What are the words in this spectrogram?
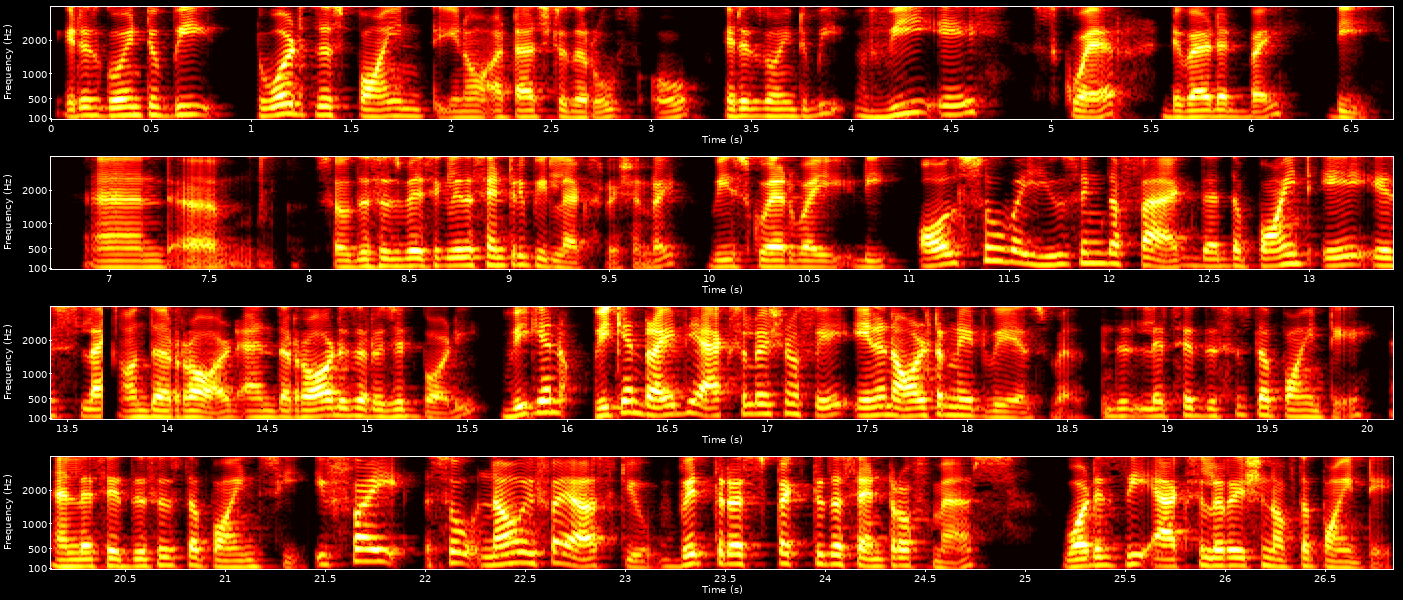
it is going to be towards this point, you know, attached to the roof O, it is going to be VA square divided by D and um, so this is basically the centripetal acceleration right? V square by d. Also by using the fact that the point a is like on the rod and the rod is a rigid body we can we can write the acceleration of a in an alternate way as well. Let's say this is the point a and let's say this is the point c. If i so now if i ask you with respect to the center of mass what is the acceleration of the point A?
